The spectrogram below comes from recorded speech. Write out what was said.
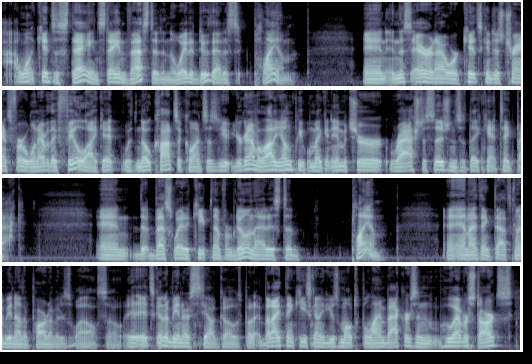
I want kids to stay and stay invested. And the way to do that is to play them. And in this era now where kids can just transfer whenever they feel like it with no consequences, you, are going to have a lot of young people making immature, rash decisions that they can't take back. And the best way to keep them from doing that is to play them. And, I think that's going to be another part of it as well. So it's going to be interesting to see how it goes. But but I think he's going to use multiple linebackers, and whoever starts –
